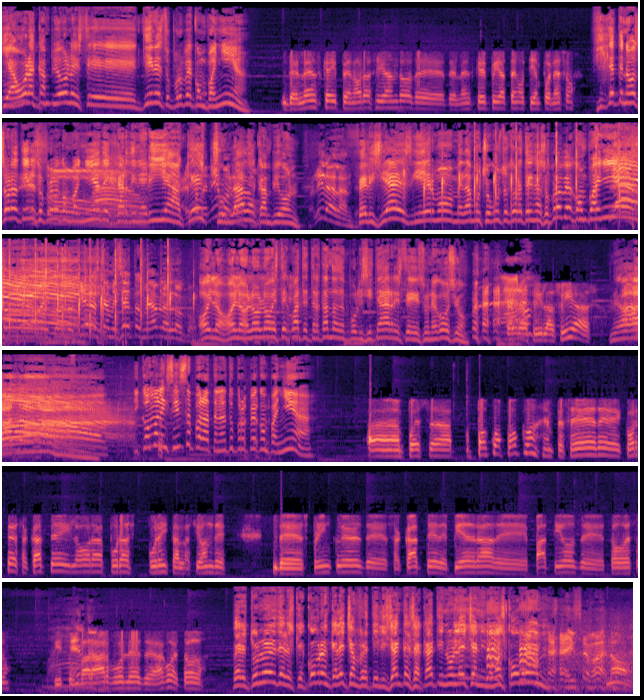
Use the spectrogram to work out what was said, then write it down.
Y ahora, campeón, este, tienes tu propia compañía. De landscaping, ahora sí ando de, de landscaping, ya tengo tiempo en eso. Fíjate nomás, ahora tienes su propia compañía de jardinería. ¡Qué chulada, campeón! Salir adelante. Felicidades, Guillermo. Me da mucho gusto que ahora tenga su propia compañía. Y cuando quieras camisetas me hablas, loco. Oilo, oilo, Lolo, este cuate tratando de publicitar este su negocio. Pero sí, las fías. ¿Y cómo le hiciste para tener tu propia compañía? Ah, pues ah, poco a poco empecé de corte de zacate y luego ahora pura, pura instalación de, de sprinklers, de zacate, de piedra, de patios, de todo eso. Y tumbar árboles, de hago de todo. Pero tú no eres de los que cobran que le echan fertilizante al zacate y no le echan y nomás cobran. Ahí se va. No.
